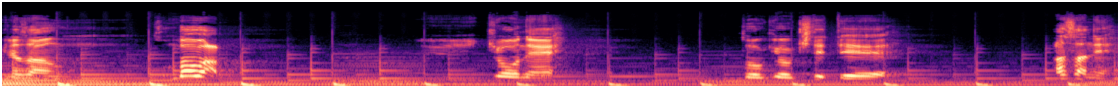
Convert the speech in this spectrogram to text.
皆さん、こんばんは、えー今日ね、東京来てて、朝ね、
